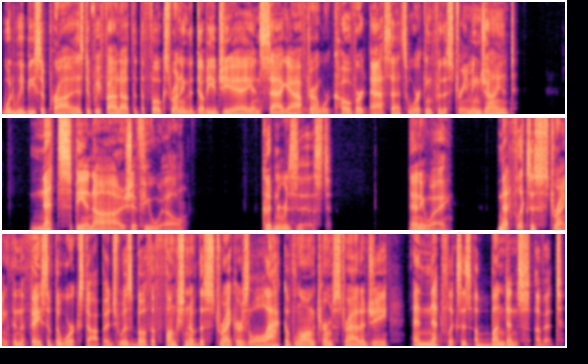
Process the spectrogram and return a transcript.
Would we be surprised if we found out that the folks running the WGA and SAG AFTRA were covert assets working for the streaming giant? Net espionage, if you will. Couldn't resist. Anyway, Netflix's strength in the face of the work stoppage was both a function of the strikers' lack of long term strategy and Netflix's abundance of it.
